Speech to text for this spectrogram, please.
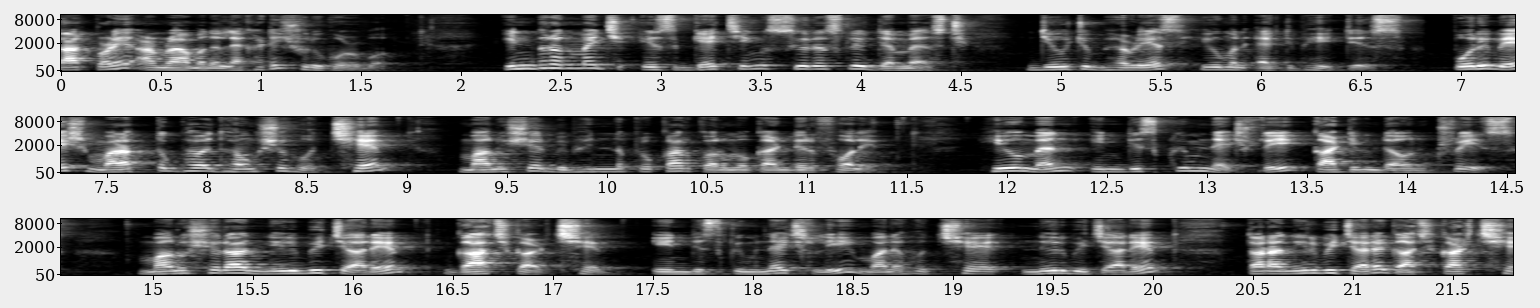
তারপরে আমরা আমাদের লেখাটি শুরু করব। Environment is getting seriously damaged due to various human activities পরিবেশ মারাত্মকভাবে ধ্বংস হচ্ছে মানুষের বিভিন্ন প্রকার কর্মকাণ্ডের ফলে। Human indiscriminately cutting down trees মানুষেরা নির্বিচারে গাছ কাটছে। ইনডিসক্রিমিনেটলি মানে হচ্ছে নির্বিচারে, তারা নির্বিচারে গাছ কাটছে।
